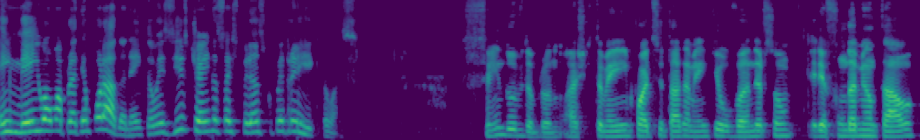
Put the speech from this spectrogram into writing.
em meio a uma pré-temporada, né? Então existe ainda essa esperança com o Pedro Henrique, Tomás. Sem dúvida, Bruno. Acho que também pode citar também que o Wanderson ele é fundamental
